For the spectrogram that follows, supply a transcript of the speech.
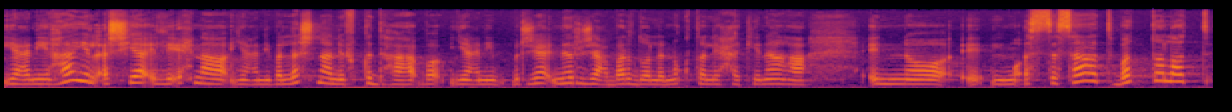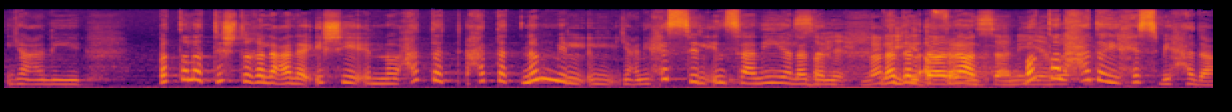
يعني هاي الأشياء اللي إحنا يعني بلشنا نفقدها يعني برجع نرجع برضه للنقطة اللي حكيناها إنه المؤسسات بطلت يعني بطلت تشتغل على شيء إنه حتى حتى تنمي يعني حس الإنسانية لدى صحيح، ما لدى الأفراد. إنسانية، بطل حدا يحس بحدا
